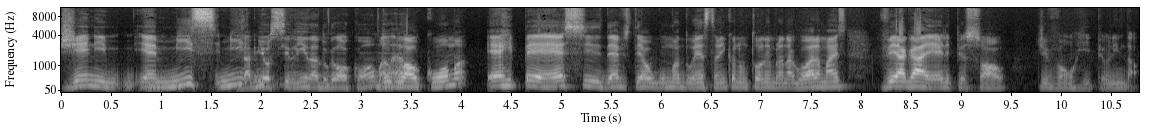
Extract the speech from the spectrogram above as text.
Gene é, mis, mi, da miocilina do glaucoma, do né? glaucoma. RPS deve ter alguma doença também que eu não estou lembrando agora, mas VHL, pessoal, de von Hippel-Lindau.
